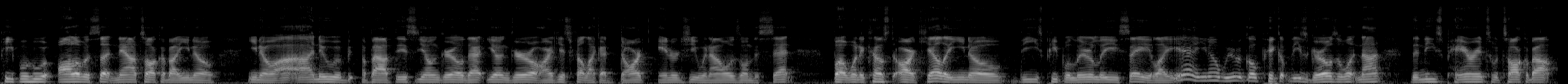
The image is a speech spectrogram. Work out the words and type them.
people who all of a sudden now talk about, you know, you know, I, I knew about this young girl, that young girl, or I just felt like a dark energy when I was on the set. But when it comes to R. Kelly, you know, these people literally say, like, yeah, you know, we would go pick up these girls and whatnot. Then these parents would talk about,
